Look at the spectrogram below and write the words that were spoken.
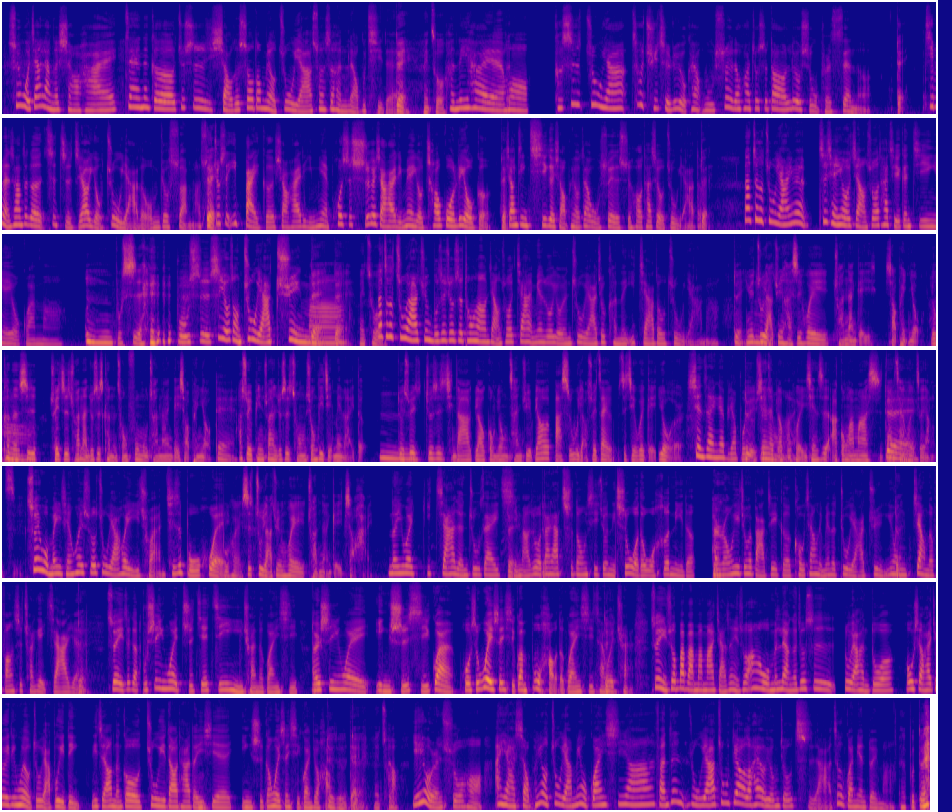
所以我家两个小孩在那个就是小的时候都没有蛀牙，算是很了不起的。对，没错，很厉害耶，吼。可是蛀牙这个龋齿率，我看五岁的话就是到六十五 percent 了。对，基本上这个是指只要有蛀牙的，我们就算嘛。所以就是一百个小孩里面，或是十个小孩里面有超过六个，对，将近七个小朋友在五岁的时候他是有蛀牙的。对。那这个蛀牙，因为之前有讲说它其实跟基因也有关吗？嗯，不是，不是，是有种蛀牙菌吗？对对，没错。那这个蛀牙菌不是就是通常讲说家里面如果有人蛀牙，就可能一家都蛀牙吗？对，因为蛀牙菌还是会传染给小朋友，嗯、有可能是垂直传染，就是可能从父母传染给小朋友。对，啊，水平传染就是从兄弟姐妹来的。嗯，对，所以就是请大家不要共用餐具，不要把食物咬碎再直接喂给幼儿。现在应该比较不会，对，现在比较不会，以前是阿公阿妈时代才会这样子。所以我们以前会说蛀牙会遗传，其实不会，不会，是蛀牙菌会传染给小孩。那因为一家人住在一起嘛，如果大家吃东西，就你吃我的，我喝你的。很容易就会把这个口腔里面的蛀牙菌用这样的方式传给家人。对，所以这个不是因为直接基因遗传的关系，而是因为饮食习惯或是卫生习惯不好的关系才会传。所以你说爸爸妈妈，假设你说啊，我们两个就是蛀牙很多。我小孩就一定会有蛀牙，不一定。你只要能够注意到他的一些饮食跟卫生习惯就好，嗯、对不对？对，没错。好，也有人说哈，哎呀，小朋友蛀牙没有关系啊，反正乳牙蛀掉了还有永久齿啊，这个观念对吗？呃，不对，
